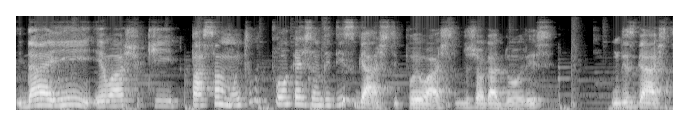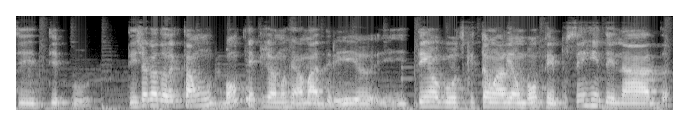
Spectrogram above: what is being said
E daí eu acho que passa muito por uma questão de desgaste, tipo, eu acho, dos jogadores. Um desgaste, tipo, tem jogador que tá um bom tempo já no Real Madrid, e tem alguns que estão ali há um bom tempo sem render nada,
